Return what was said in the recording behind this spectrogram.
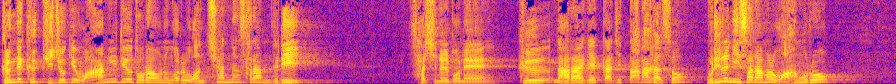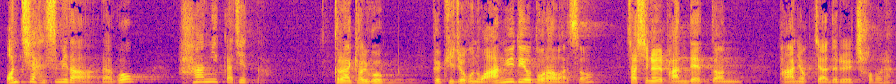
그런데 그 귀족이 왕이 되어 돌아오는 것을 원치 않는 사람들이 사신을 보내 그 나라에게까지 따라가서 우리는 이 사람을 왕으로 원치 않습니다. 라고 항의까지 했다. 그러나 결국 그 귀족은 왕이 되어 돌아와서 자신을 반대했던 반역자들을 처벌하고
